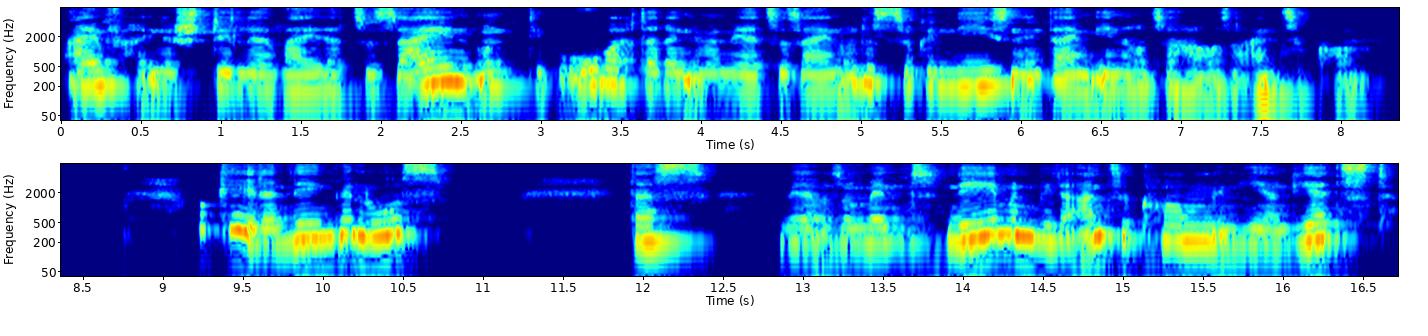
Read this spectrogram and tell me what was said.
einfach in der Stille weiter zu sein und die Beobachterin immer mehr zu sein und es zu genießen, in deinem inneren Zuhause anzukommen. Okay, dann legen wir los, dass wir uns einen Moment nehmen, wieder anzukommen im Hier und Jetzt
